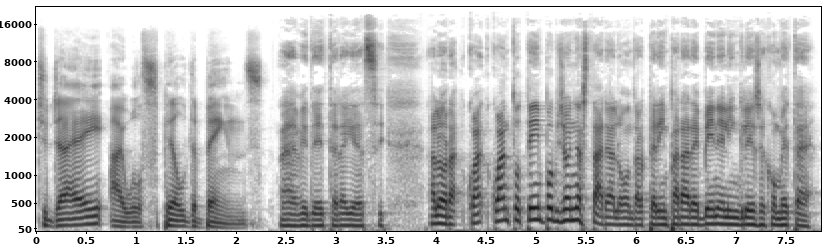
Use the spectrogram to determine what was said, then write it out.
Today I will spill the beans. Eh, vedete ragazzi. Allora, qu- quanto tempo bisogna stare a Londra per imparare bene l'inglese come te?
